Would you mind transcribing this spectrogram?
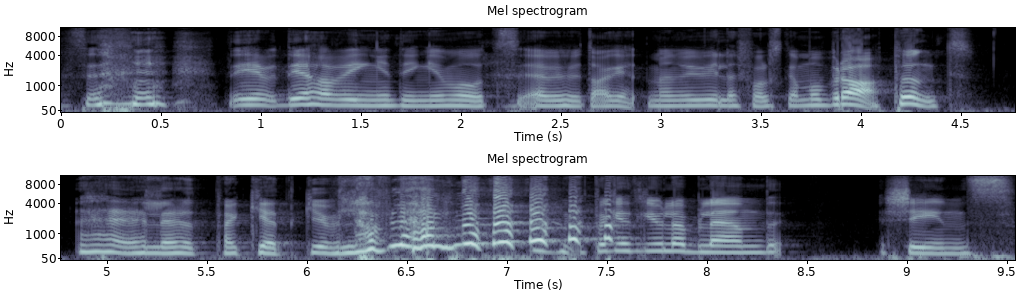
det, det, har vi ingenting emot överhuvudtaget. Men vi vill att folk ska må bra, punkt. Eller ett paket gula Blend. paket gula Blend, chins,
